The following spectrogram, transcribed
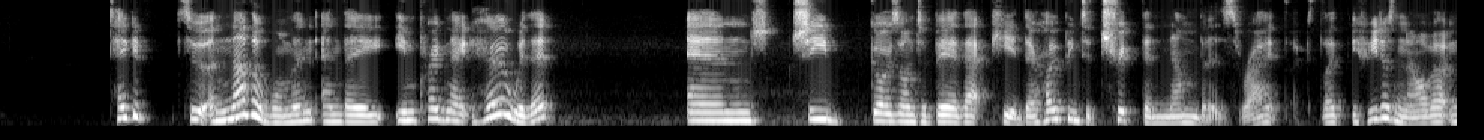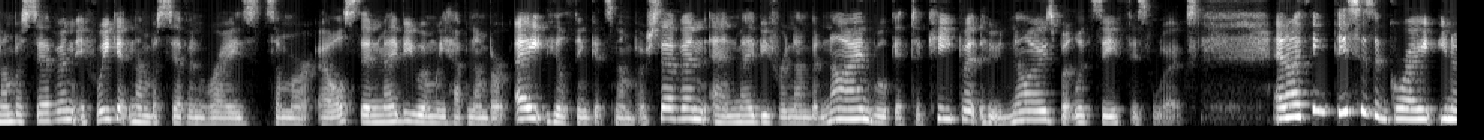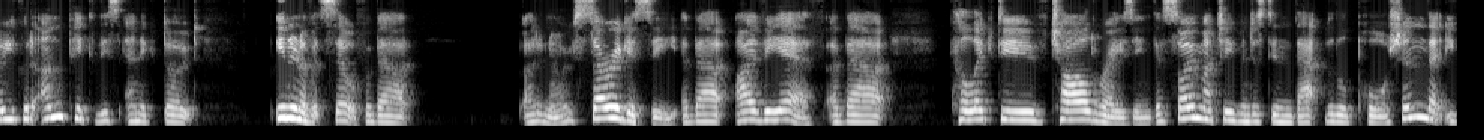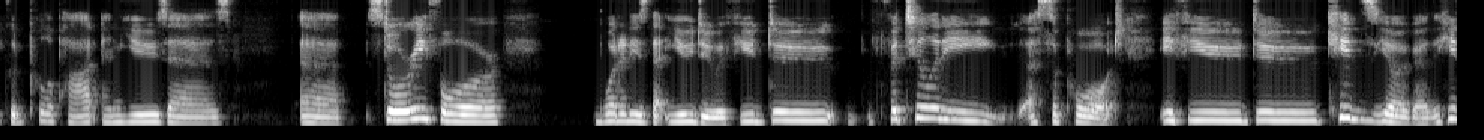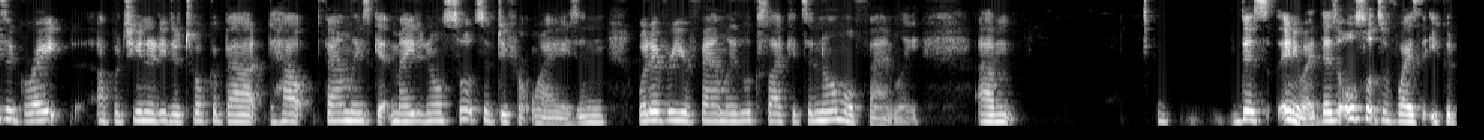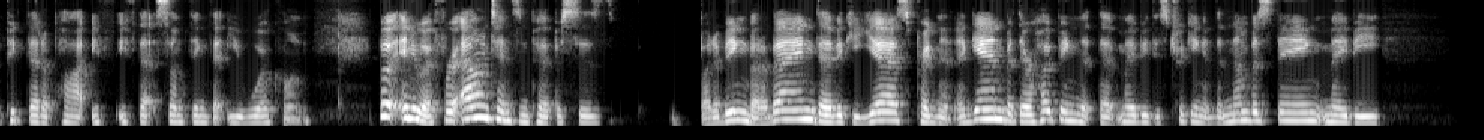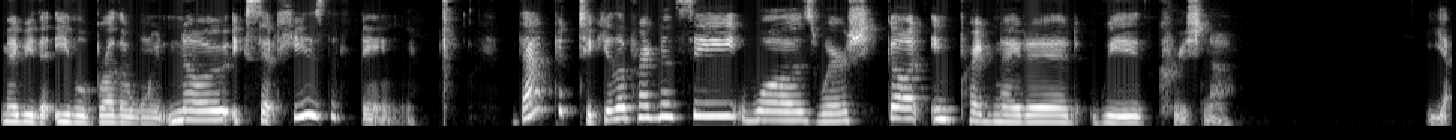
take it to another woman and they impregnate her with it, and she goes on to bear that kid. They're hoping to trick the numbers, right? Like if he doesn't know about number seven, if we get number seven raised somewhere else, then maybe when we have number eight, he'll think it's number seven, and maybe for number nine, we'll get to keep it. Who knows? But let's see if this works. And I think this is a great, you know, you could unpick this anecdote in and of itself about, I don't know, surrogacy, about IVF, about collective child raising. There's so much, even just in that little portion, that you could pull apart and use as a story for what it is that you do. If you do fertility uh, support, if you do kids yoga, here's a great opportunity to talk about how families get made in all sorts of different ways and whatever your family looks like, it's a normal family. Um, there's anyway, there's all sorts of ways that you could pick that apart if, if that's something that you work on. But anyway, for our intents and purposes, bada bing, bada bang, Devaki, yes, pregnant again, but they're hoping that, that maybe this tricking of the numbers thing, maybe maybe the evil brother won't know, except here's the thing. That particular pregnancy was where she got impregnated with Krishna. Yeah.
